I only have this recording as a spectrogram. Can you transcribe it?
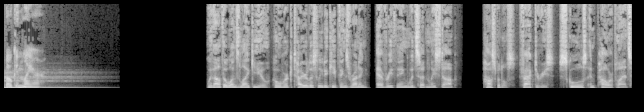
SpokenLayer. Without the ones like you, who work tirelessly to keep things running, everything would suddenly stop. Hospitals, factories, schools, and power plants,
